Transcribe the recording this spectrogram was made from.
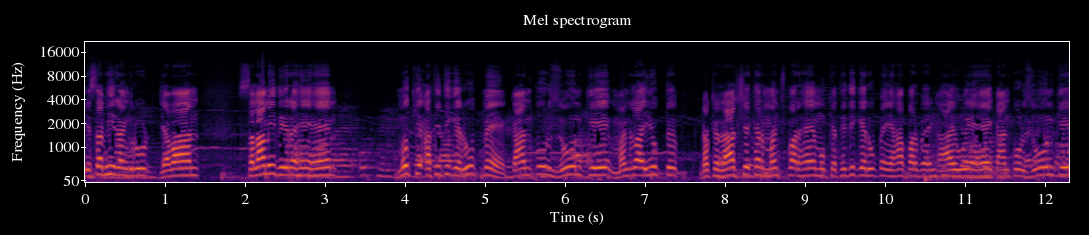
ये सभी रंगरूट जवान सलामी दे रहे हैं। मुख्य अतिथि के रूप में कानपुर जोन के मंडलायुक्त डॉक्टर राजशेखर मंच पर हैं। मुख्य अतिथि के रूप में यहाँ पर आए हुए हैं। कानपुर जोन के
